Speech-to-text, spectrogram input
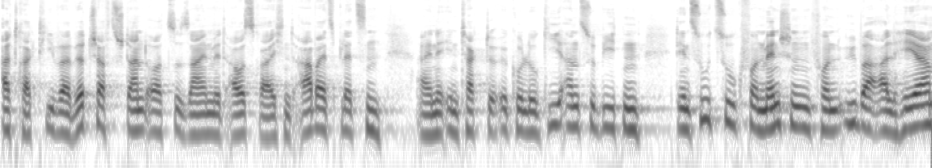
attraktiver Wirtschaftsstandort zu sein mit ausreichend Arbeitsplätzen, eine intakte Ökologie anzubieten, den Zuzug von Menschen von überall her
